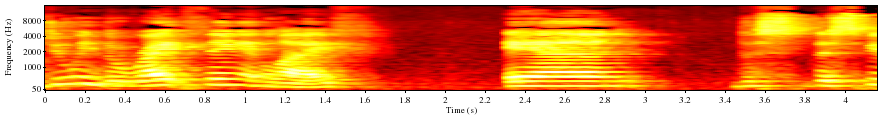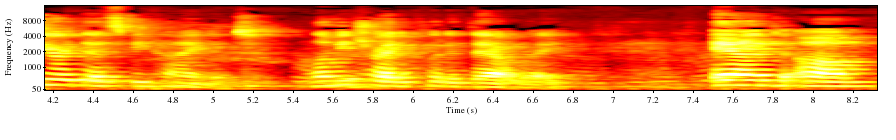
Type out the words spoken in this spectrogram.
doing the right thing in life and the, the spirit that's behind it. Let me try to put it that way. And um,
